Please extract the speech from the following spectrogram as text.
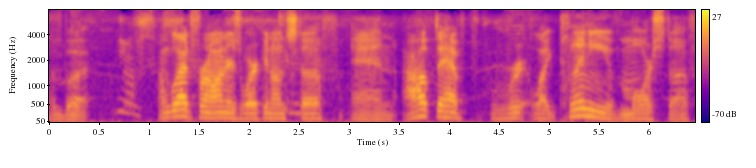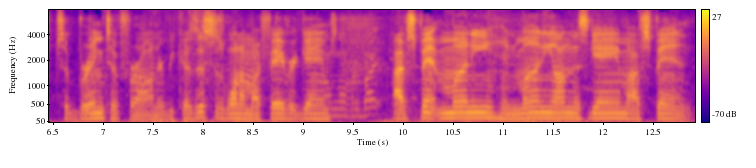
But I'm glad For Honor's working on stuff, and I hope they have like plenty of more stuff to bring to For Honor because this is one of my favorite games. I've spent money and money on this game. I've spent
